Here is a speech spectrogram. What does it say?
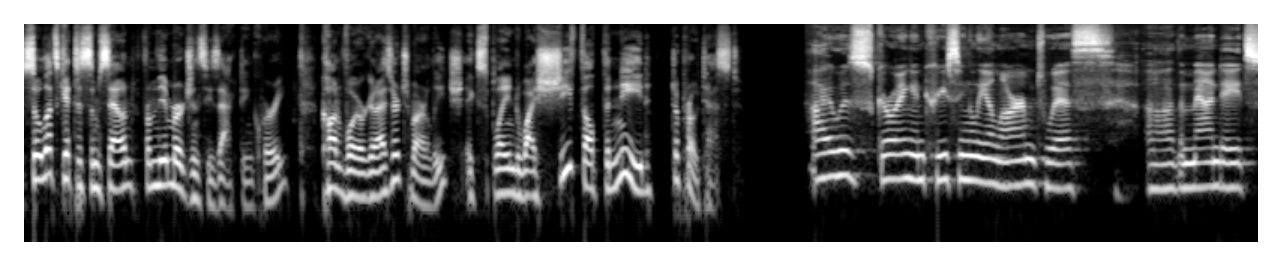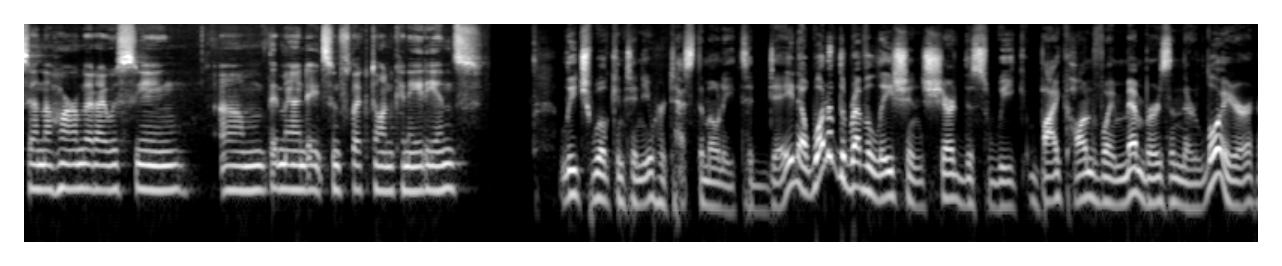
So let's get to some sound from the Emergencies Act inquiry. Convoy organizer Tamara Lich explained why she felt the need to protest. I was growing increasingly alarmed with uh, the mandates and the harm that I was seeing um, the mandates inflict on Canadians. Lich will continue her testimony today. Now, one of the revelations shared this week by convoy members and their lawyer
